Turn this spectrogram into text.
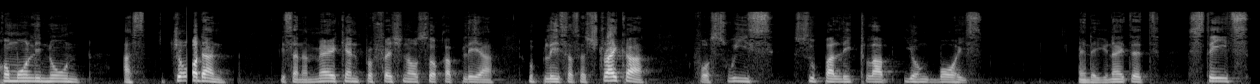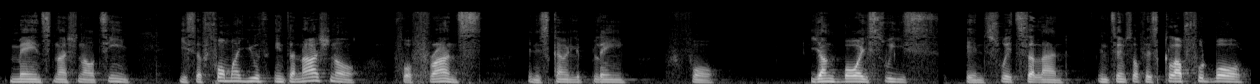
commonly known as Jordan, is an American professional soccer player who plays as a striker for Swiss Super League club Young Boys and the United States men's national team. He's a former youth international for France and is currently playing for young boy Swiss in Switzerland. In terms of his club football,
